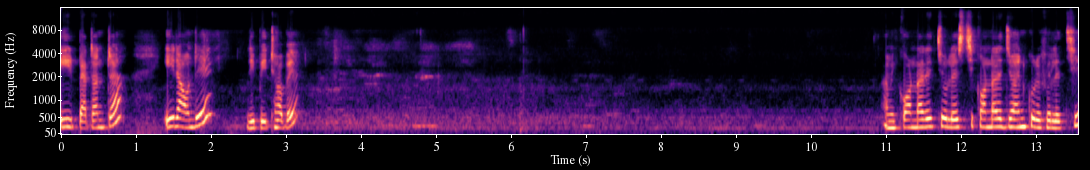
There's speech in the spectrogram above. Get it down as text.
এই প্যাটার্নটা এই রাউন্ডে রিপিট হবে। আমি কর্নারে চলে এসেছি, কর্নারে জয়েন করে ফেলেছি।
